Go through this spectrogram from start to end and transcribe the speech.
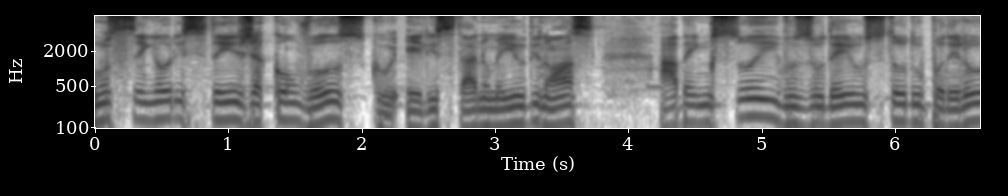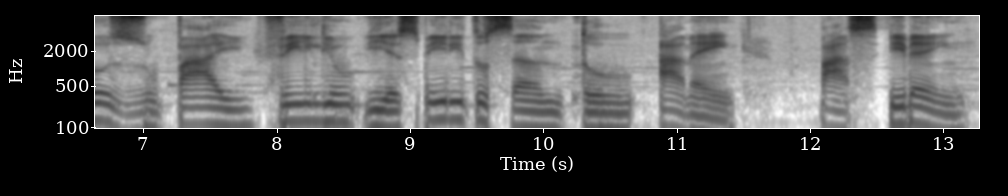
O Senhor esteja convosco, Ele está no meio de nós. Abençoe-vos o Deus Todo-Poderoso, Pai, Filho e Espírito Santo. Amém. Paz e bem.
